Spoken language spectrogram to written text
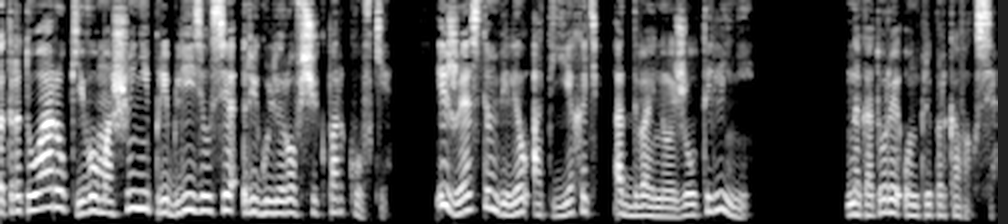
По тротуару к его машине приблизился регулировщик парковки и жестом велел отъехать от двойной желтой линии, на которой он припарковался.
